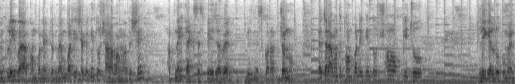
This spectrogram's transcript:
এমপ্লয়ি বা কোম্পানির একজন মেম্বার হিসেবে কিন্তু সারা বাংলাদেশে আপনি অ্যাক্সেস পেয়ে যাবেন বিজনেস করার জন্য। এছাড়া আমাদের কোম্পানির কিন্তু সব কিছু লিগ্যাল ডকুমেন্ট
